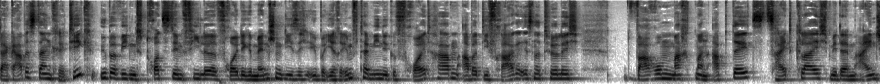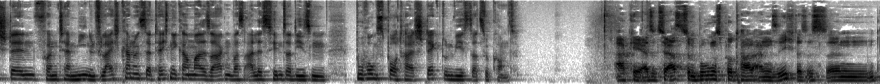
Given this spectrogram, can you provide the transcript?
Da gab es dann Kritik, überwiegend trotzdem viele freudige Menschen, die sich über ihre Impftermine gefreut haben. Aber die Frage ist natürlich, warum macht man Updates zeitgleich mit dem Einstellen von Terminen? Vielleicht kann uns der Techniker mal sagen, was alles hinter diesem Buchungsportal steckt und wie es dazu kommt. Okay, also zuerst zum Buchungsportal an sich. Das ist ein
